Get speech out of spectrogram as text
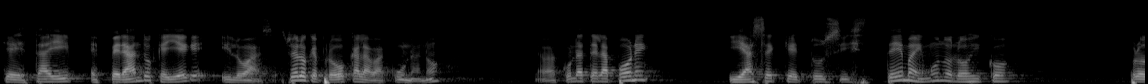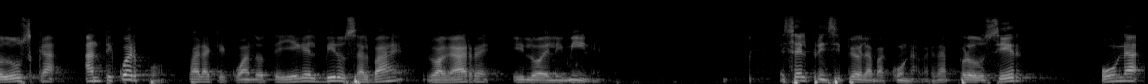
que está ahí esperando que llegue y lo hace. Eso es lo que provoca la vacuna, ¿no? La vacuna te la pone y hace que tu sistema inmunológico produzca anticuerpos para que cuando te llegue el virus salvaje lo agarre y lo elimine. Ese es el principio de la vacuna, ¿verdad? Producir una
